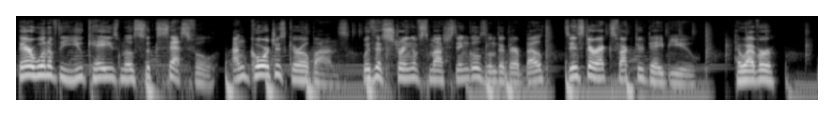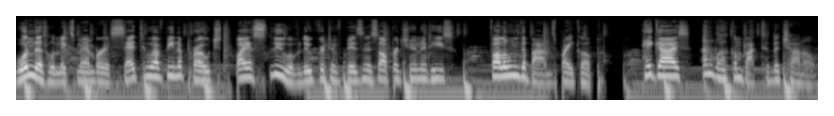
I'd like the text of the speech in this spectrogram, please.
They're one of the UK's most successful and gorgeous girl bands, with a string of smash singles under their belt since their X Factor debut. However, one Little Mix member is said to have been approached by a slew of lucrative business opportunities following the band's breakup. Hey guys, and welcome back to the channel.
